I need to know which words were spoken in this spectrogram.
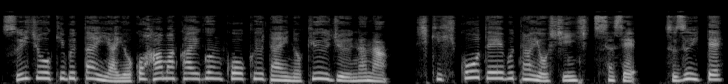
水上機部隊や横浜海軍航空隊の97、式飛行艇部隊を進出させ、続いて、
